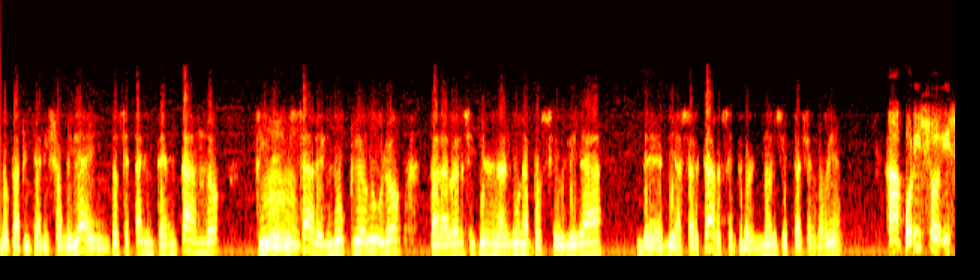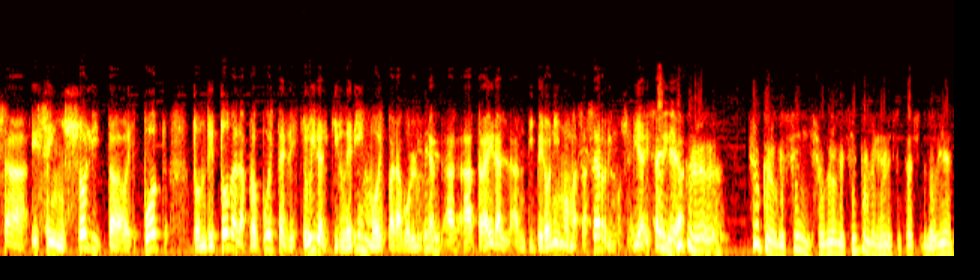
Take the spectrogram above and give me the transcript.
lo capitalizó mi ley. Entonces están intentando fidelizar el núcleo duro para ver si tienen alguna posibilidad de, acercarse, pero no les está yendo bien. Ah, por eso esa, ese insólito spot donde toda la propuesta es destruir al kirchnerismo, es para volver a, atraer al antiperonismo más acérrimo, ¿sería esa la idea? Yo creo, yo creo que sí, yo creo que sí porque no les está yendo bien.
